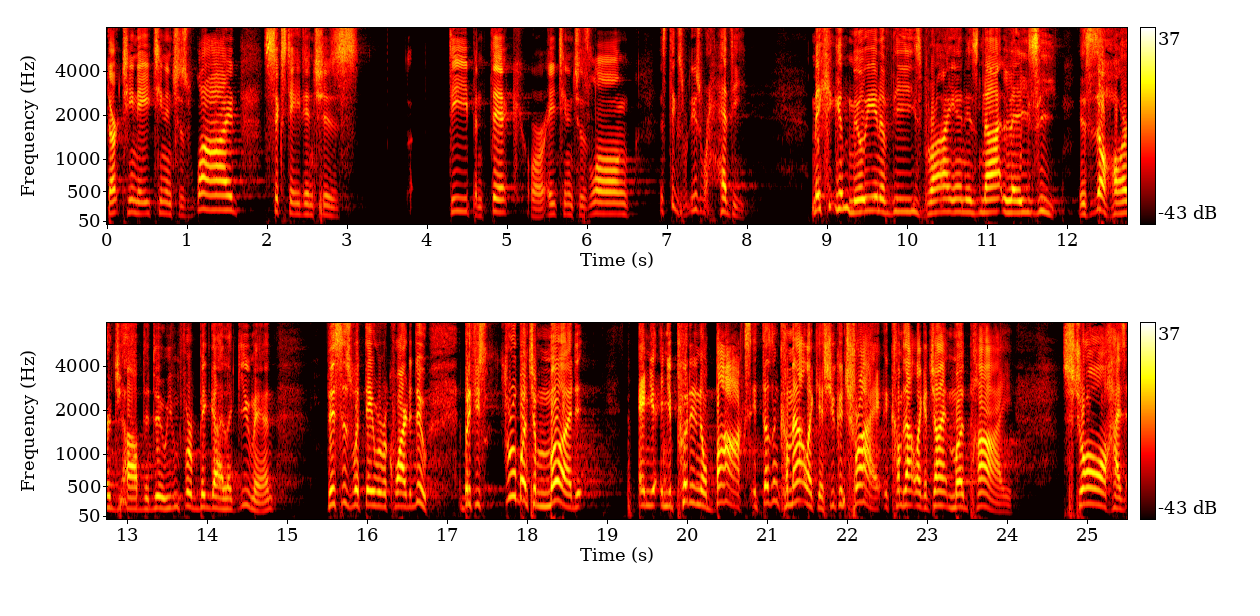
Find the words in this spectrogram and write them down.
13 to 18 inches wide, 6 to 8 inches deep and thick, or 18 inches long. These things, these were heavy. Making a million of these, Brian, is not lazy. This is a hard job to do, even for a big guy like you, man. This is what they were required to do. But if you threw a bunch of mud and you, and you put it in a box, it doesn't come out like this. You can try it. It comes out like a giant mud pie. Straw has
